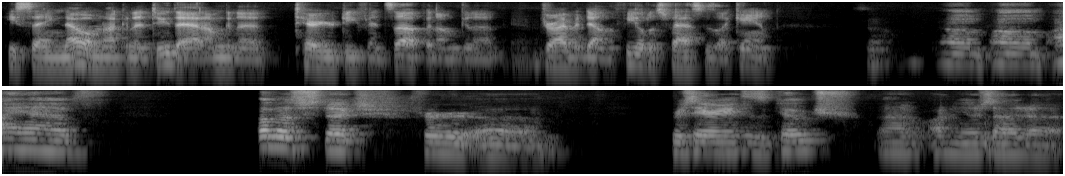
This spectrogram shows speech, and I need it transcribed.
he's saying no, I'm not going to do that. I'm going to tear your defense up and I'm going to drive it down the field as fast as I can. Um, um, I have utmost respect for um, Bruce Arians as a coach. Uh, on the other side, uh,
